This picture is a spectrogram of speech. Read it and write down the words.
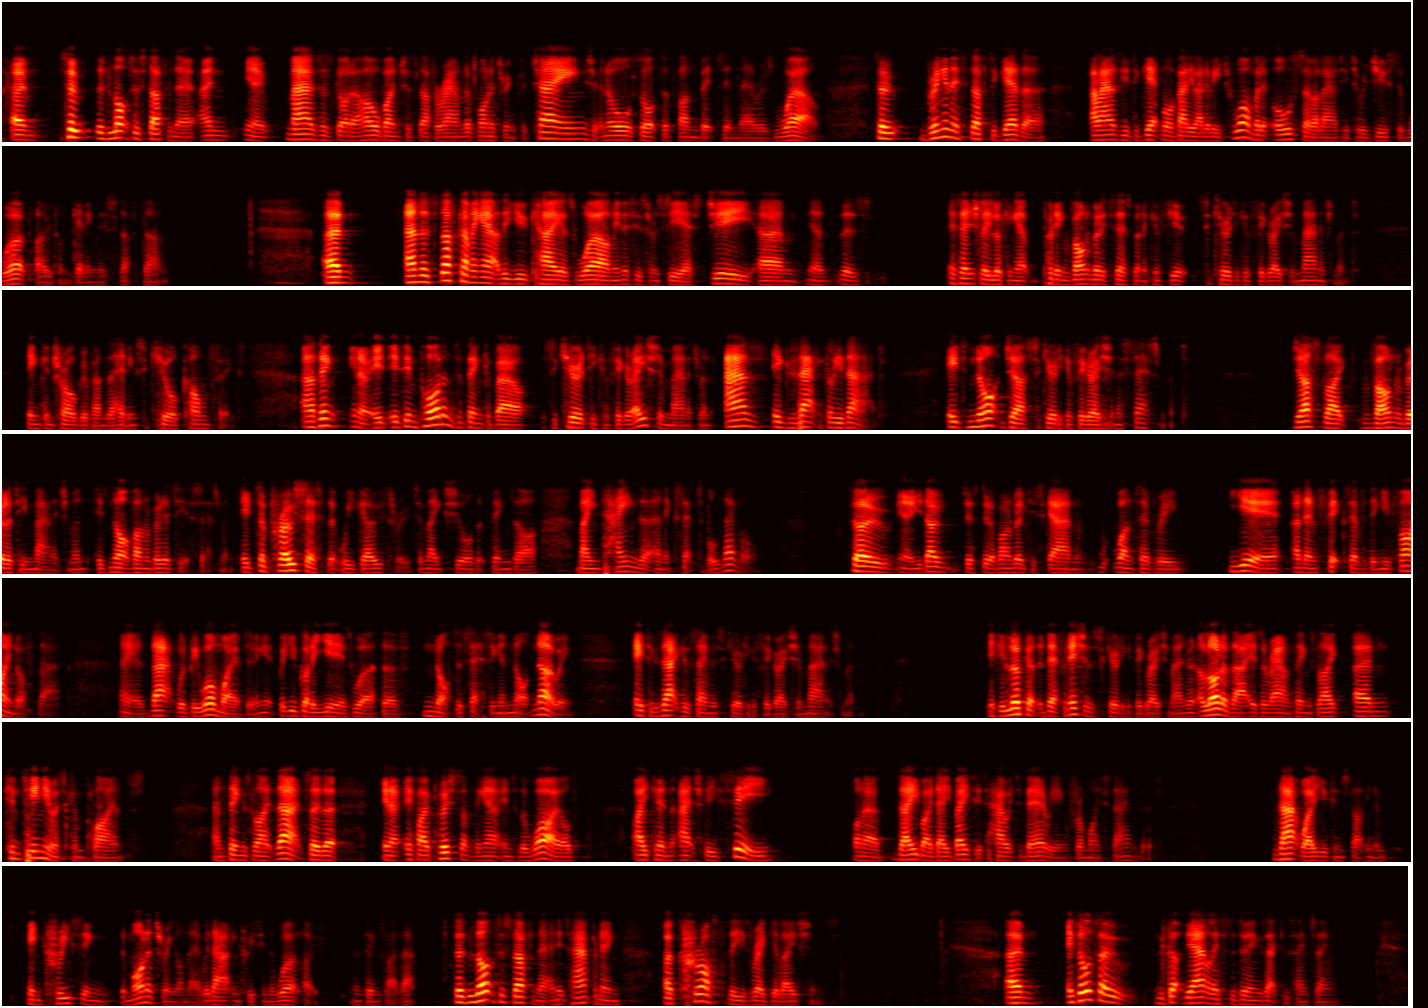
Um, so there's lots of stuff in there, and you know, MAS has got a whole bunch of stuff around monitoring for change and all sorts of fun bits in there as well. So bringing this stuff together allows you to get more value out of each one, but it also allows you to reduce the workload on getting this stuff done. Um, and there's stuff coming out of the UK as well. I mean, this is from CSG. Um, you know, there's essentially looking at putting vulnerability assessment and security configuration management in control group under the heading secure configs. And I think you know it, it's important to think about security configuration management as exactly that. It's not just security configuration assessment. Just like vulnerability management is not vulnerability assessment. It's a process that we go through to make sure that things are maintained at an acceptable level. So you know you don't just do a vulnerability scan once every year and then fix everything you find off that. You know, that would be one way of doing it, but you've got a year's worth of not assessing and not knowing. It's exactly the same as security configuration management. If you look at the definition of security configuration management, a lot of that is around things like um, continuous compliance and things like that, so that you know if I push something out into the wild, I can actually see on a day-by-day basis how it's varying from my standard. That way, you can start you know increasing the monitoring on there without increasing the workload and things like that. So there's lots of stuff in there, and it's happening across these regulations. Um, it's also the, the, analysts are doing exactly the same thing.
